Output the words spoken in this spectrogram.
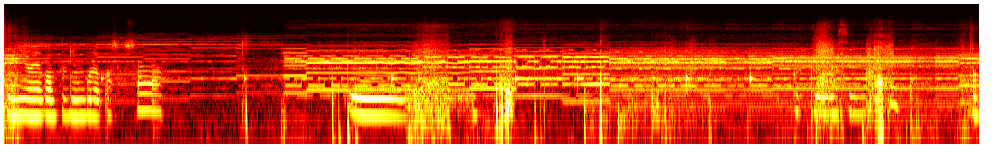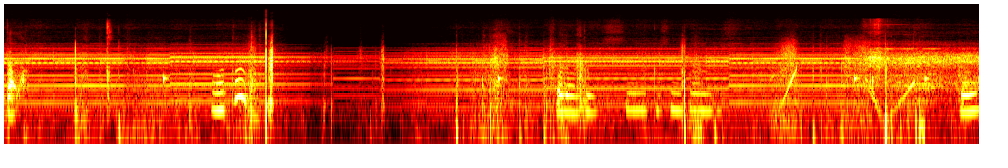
Si no me compro ninguna cosa usada. Eh... Botada. 45 segundos. ¿Qué?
